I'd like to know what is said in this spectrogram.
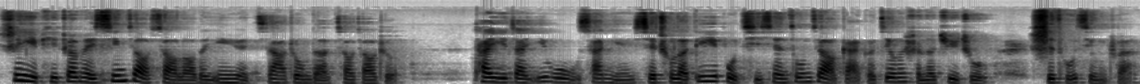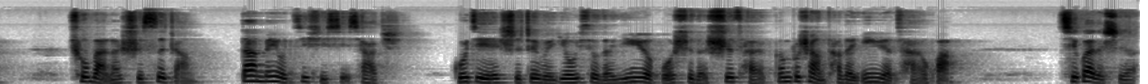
是一批专为新教效劳的音乐家中的佼佼者。泰伊在1553年写出了第一部体现宗教改革精神的巨著《使徒行传》。出版了十四章，但没有继续写下去。估计是这位优秀的音乐博士的诗才跟不上他的音乐才华。奇怪的是，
